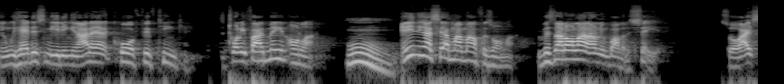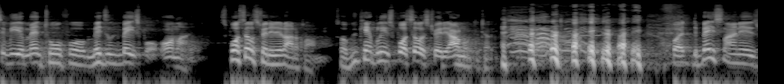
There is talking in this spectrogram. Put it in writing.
And we had this meeting, and out of that, a core of 15 came. The 25 million online. Hmm. Anything I say out of my mouth is online. If it's not online, I don't even bother to say it. So I used to be a mentor for Major League Baseball online. Sports Illustrated did an article on me. So if you can't believe Sports Illustrated, I don't know what to tell you. right, right. But the baseline is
